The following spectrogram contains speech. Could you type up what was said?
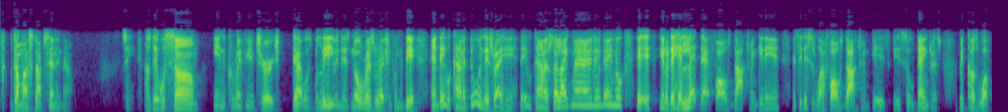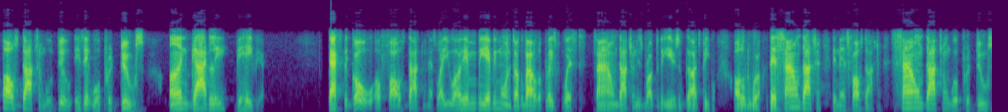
we're talking about stop sinning now. See, because there was some in the Corinthian church that was believing there's no resurrection from the dead, and they were kind of doing this right here. They were kind of say like, man, they, know, eh, eh, you know, they had let that false doctrine get in, and see, this is why false doctrine is is so dangerous, because what false doctrine will do is it will produce ungodly behavior. That's the goal of false doctrine. That's why you all hear me every morning talk about a place where sound doctrine is brought to the ears of God's people all over the world. There's sound doctrine, then there's false doctrine. Sound doctrine will produce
